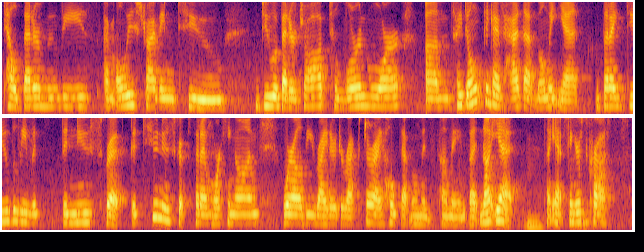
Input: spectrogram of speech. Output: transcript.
tell better movies. I'm always striving to do a better job, to learn more. Um, so I don't think I've had that moment yet, but I do believe with the new script, the two new scripts that I'm working on, where I'll be writer director, I hope that moment's coming, but not yet. Mm. Not yet. Fingers crossed.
